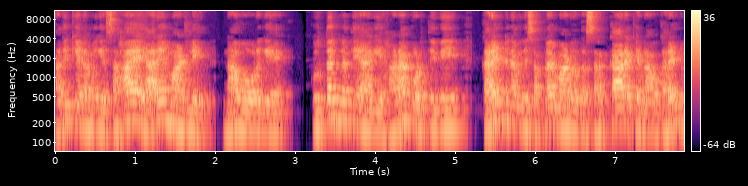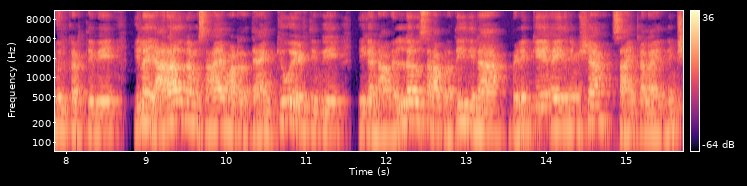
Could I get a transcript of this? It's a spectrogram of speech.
ಅದಕ್ಕೆ ನಮಗೆ ಸಹಾಯ ಯಾರೇ ಮಾಡಲಿ, ನಾವು ಅವರಿಗೆ ಕೃತಜ್ಞತೆಯಾಗಿ ಹಣ ಕೊಡ್ತೀವಿ ಕರೆಂಟ್ ನಮಗೆ ಸಪ್ಲೈ ಮಾಡುವಂತ ಸರ್ಕಾರಕ್ಕೆ ನಾವು ಕರೆಂಟ್ ಬಿಲ್ ಕಟ್ತೀವಿ, ಇಲ್ಲ ಯಾರಾದರೂ ನಮಗೆ ಸಹಾಯ ಮಾಡಿದ್ರೆ ಥ್ಯಾಂಕ್ ಯು ಹೇಳ್ತೀವಿ. ಈಗ ನಾವೆಲ್ಲರೂ ಸಹ ಪ್ರತಿದಿನ ಬೆಳಿಗ್ಗೆ ಐದು ನಿಮಿಷ, ಸಾಯಂಕಾಲ ಐದು ನಿಮಿಷ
